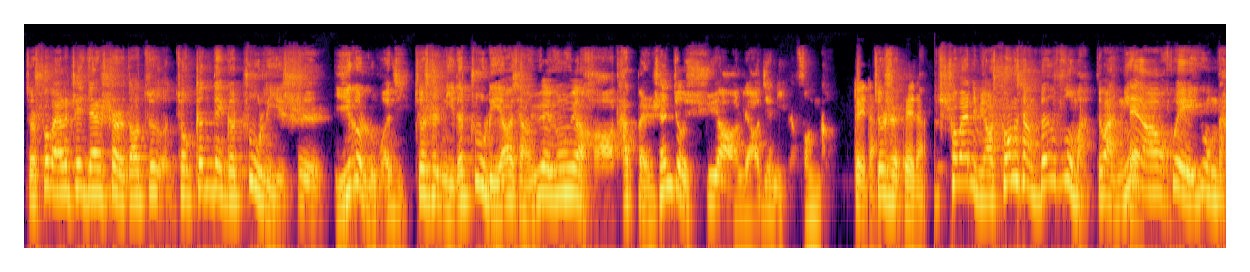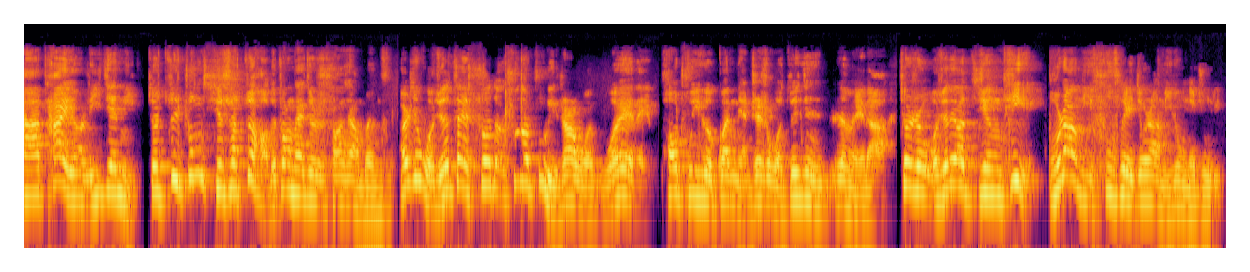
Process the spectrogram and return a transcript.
就说白了，这件事儿到最后就跟那个助理是一个逻辑，就是你的助理要想越用越好，他本身就需要了解你的风格。对的，就是对的。说白，你们要双向奔赴嘛，对吧？你也要会用它，它也要理解你。就是最终其实最好的状态就是双向奔赴。而且我觉得，在说到说到助理这儿，我我也得抛出一个观点，这是我最近认为的啊，就是我觉得要警惕不让你付费就让你用的助理。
